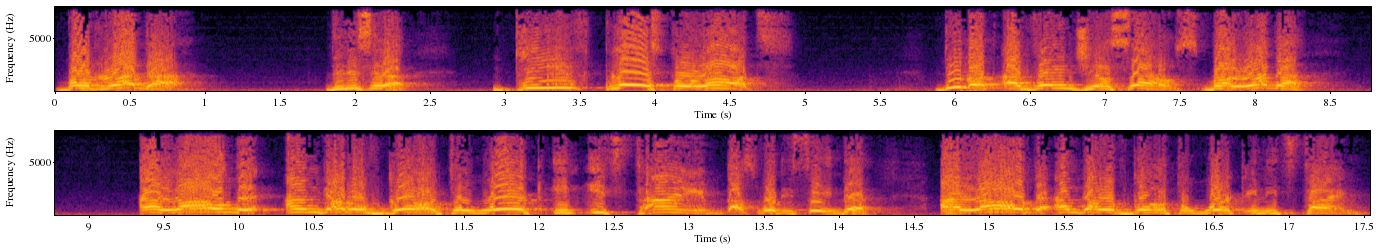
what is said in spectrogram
but rather, did you see that? Give place to wrath. Do not avenge yourselves, but rather allow the anger of God to work in its time. That's what he's saying there. Allow the anger of God to work in its time.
